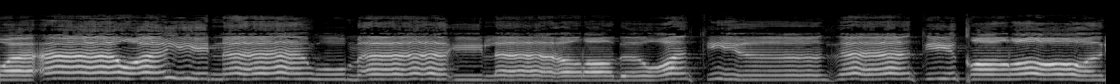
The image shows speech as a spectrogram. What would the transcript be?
وآويناهما إلى ربوة ذات قرار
